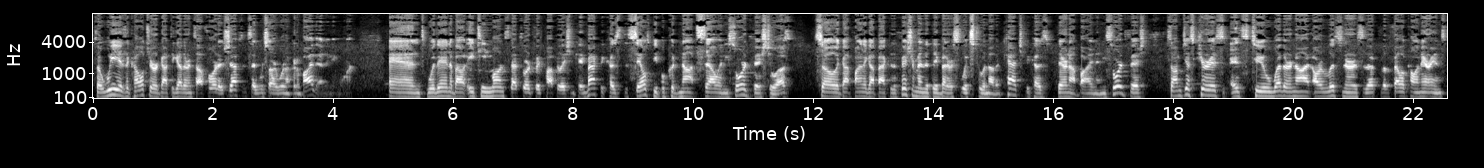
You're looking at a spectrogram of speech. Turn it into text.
So we as a culture got together in South Florida as chefs and said, we're sorry, we're not going to buy that anymore. And within about 18 months, that swordfish population came back because the salespeople could not sell any swordfish to us. So it got finally got back to the fishermen that they better switch to another catch because they're not buying any swordfish. So I'm just curious as to whether or not our listeners, the, the fellow culinarians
